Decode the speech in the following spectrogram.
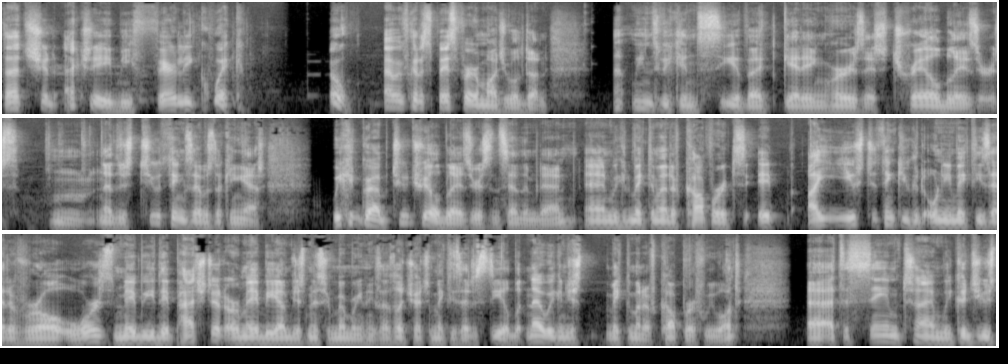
That should actually be fairly quick. Oh, we've got a Spacefarer module done. That means we can see about getting, where is it, Trailblazers. Hmm, now there's two things I was looking at. We could grab two Trailblazers and send them down, and we could make them out of copper. It's, it, I used to think you could only make these out of raw ores. Maybe they patched it, or maybe I'm just misremembering things. I thought you had to make these out of steel, but now we can just make them out of copper if we want. Uh, at the same time, we could use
